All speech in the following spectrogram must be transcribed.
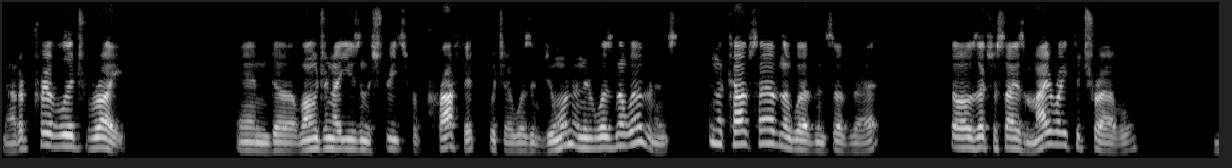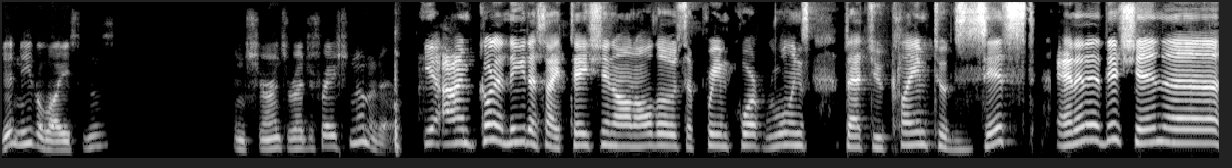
not a privileged right. And uh, as long as you're not using the streets for profit, which I wasn't doing, and there was no evidence, and the cops have no evidence of that. So I was exercising my right to travel, didn't need a license, insurance, registration, none of that. Yeah, I'm going to need a citation on all those Supreme Court rulings that you claim to exist. And in addition, uh,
